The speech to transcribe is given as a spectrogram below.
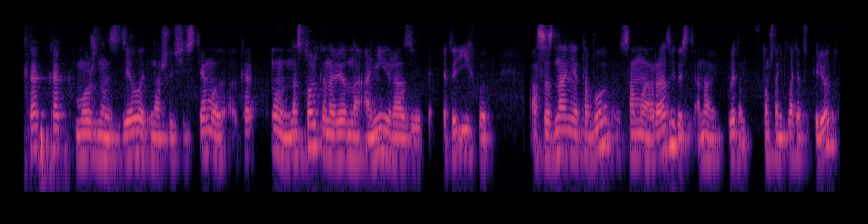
как, как можно сделать нашу систему, как, ну, настолько, наверное, они развиты. Это их вот осознание того, сама развитость, она в этом, в том, что они платят вперед,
